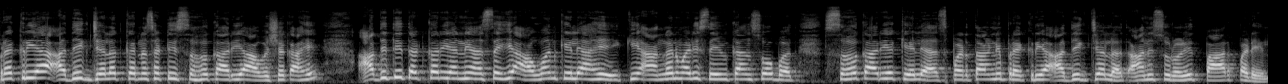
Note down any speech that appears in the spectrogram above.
प्रक्रिया अधिक जलद करण्यासाठी सहकार्य आवश्यक आहे. आदिती तटकर यांनी असेही आवाहन केले आहे की अंगणवाडी सेविकांसोबत सहकार्य केल्यास पडताळणी प्रक्रिया अधिक जलद आणि सुरळीत पार पडेल.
